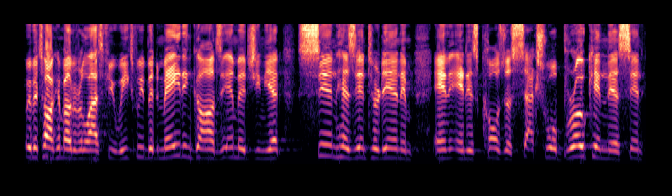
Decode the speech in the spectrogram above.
we've been talking about over the last few weeks, we've been made in God's image, and yet sin has entered in and, and, and has caused a sexual brokenness in,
